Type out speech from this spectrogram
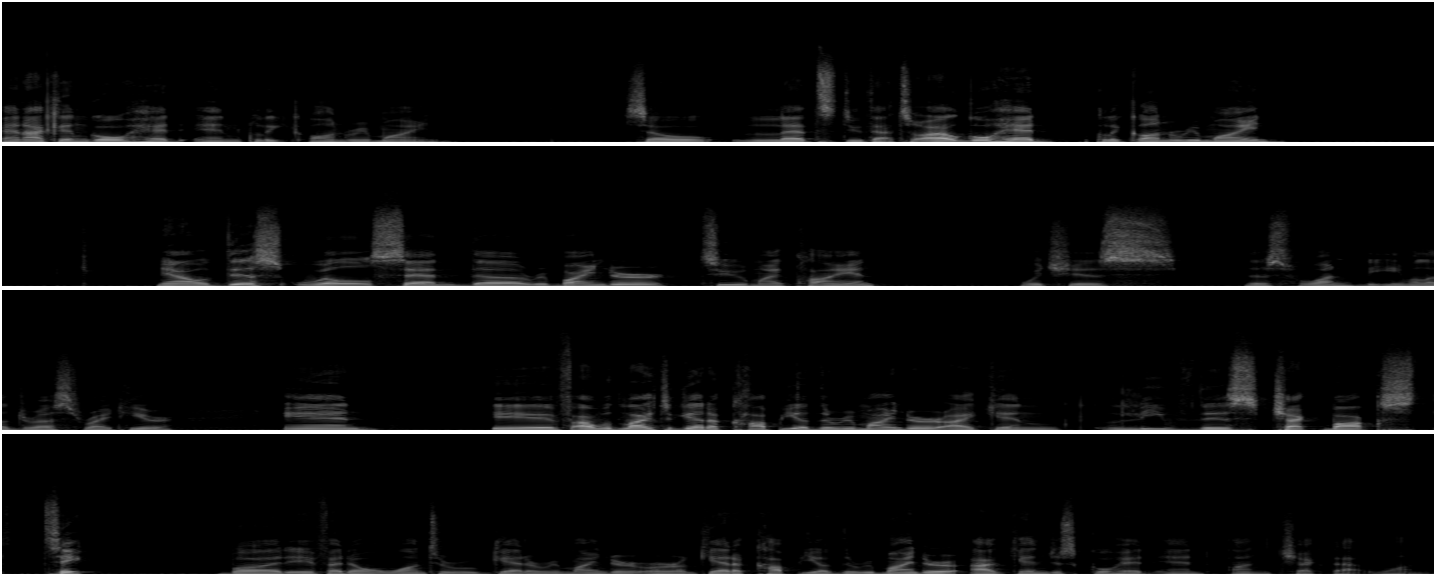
and I can go ahead and click on remind. So let's do that. So I'll go ahead, click on remind. Now this will send the reminder to my client, which is this one, the email address right here. And if I would like to get a copy of the reminder, I can leave this checkbox tick but if I don't want to get a reminder or get a copy of the reminder, I can just go ahead and uncheck that one.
